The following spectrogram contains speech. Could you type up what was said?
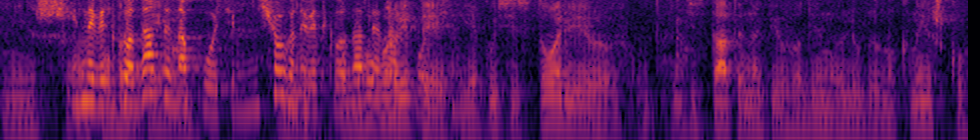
між І не е, відкладати побратимами. на потім. Нічого не відкладати на потім. якусь історію, дістати на півгодини улюблену книжку,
